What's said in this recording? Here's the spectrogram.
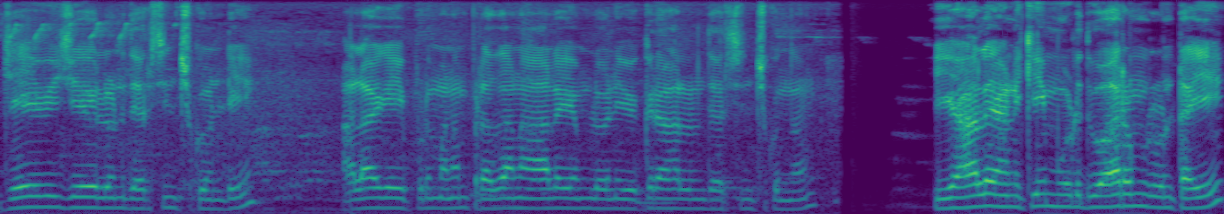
జయ విజయులను దర్శించుకోండి. అలాగే ఇప్పుడు మనం ప్రధాన ఆలయంలోని విగ్రహాలను దర్శించుకుందాం. ఈ ఆలయానికి మూడు ద్వారములు ఉంటాయి.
